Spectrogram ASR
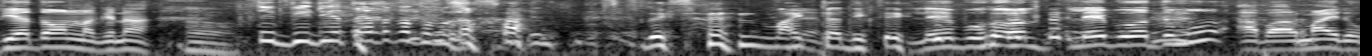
দিয়া দেওয়ান লাগে না। হ্যাঁ। তুই ভিডিওতে এত কথা দেখছেন মাইকটা দিতে। লেবু লেবু দিমু আবার মাইরও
